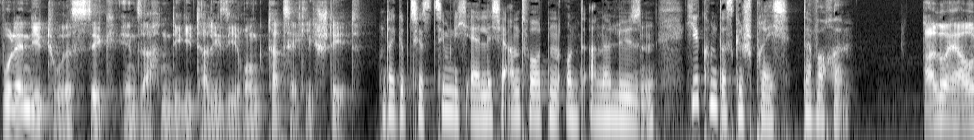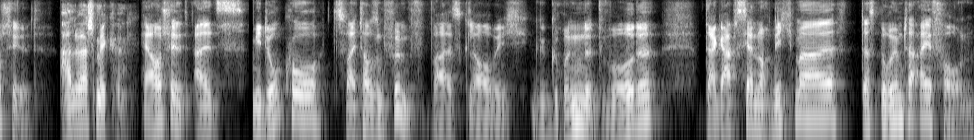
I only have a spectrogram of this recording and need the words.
wo denn die Touristik in Sachen Digitalisierung tatsächlich steht. Und da gibt es jetzt ziemlich ehrliche Antworten und Analysen. Hier kommt das Gespräch der Woche. Hallo, Herr Hauschild. Hallo, Herr Schmicke. Herr Hauschild, als Midoko 2005 war es, glaube ich, gegründet wurde, da gab es ja noch nicht mal das berühmte iPhone.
